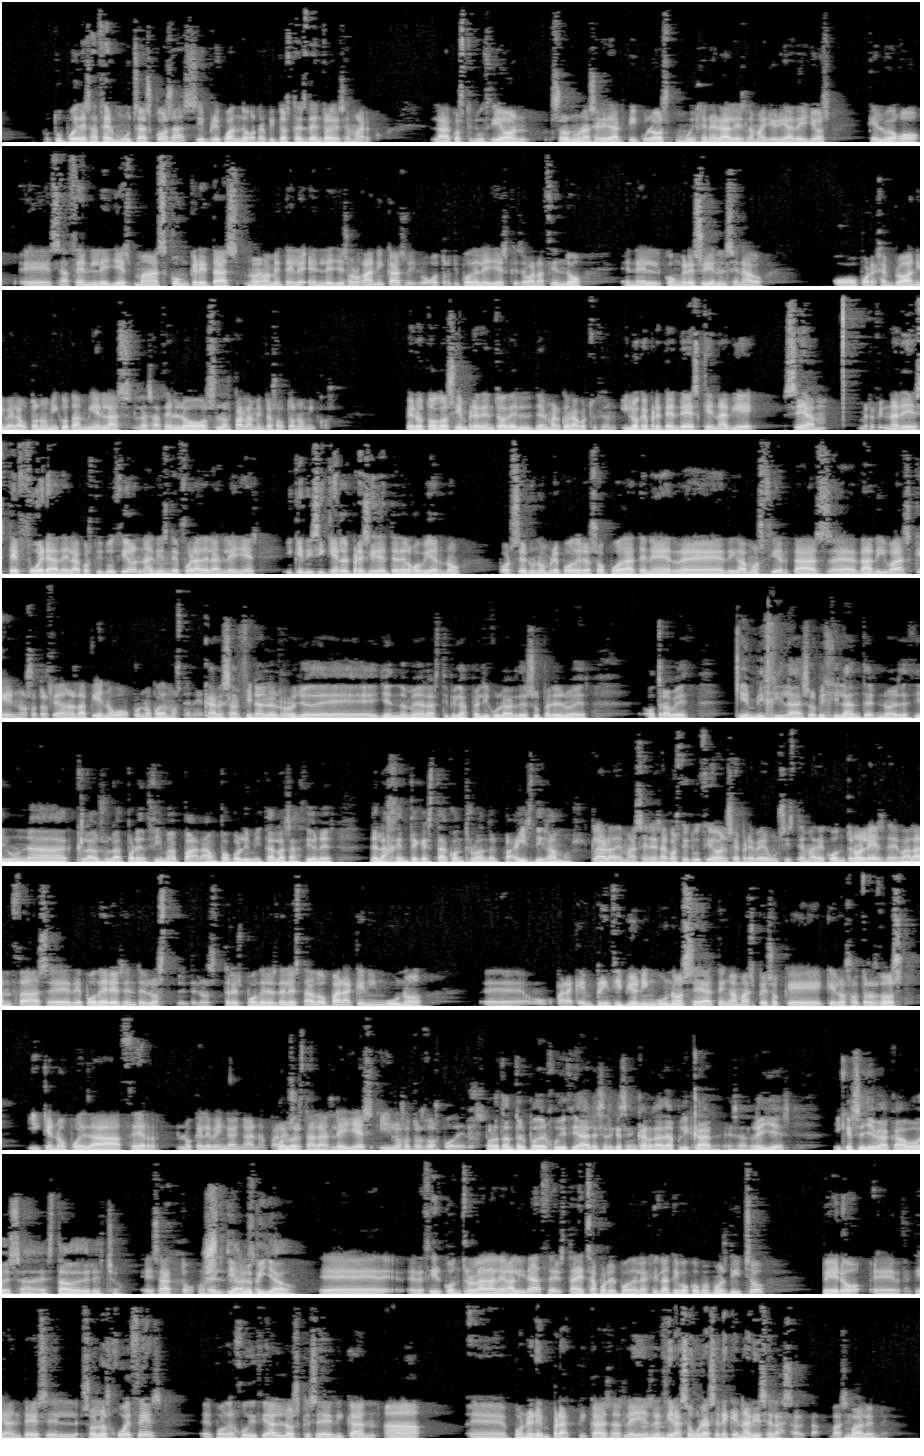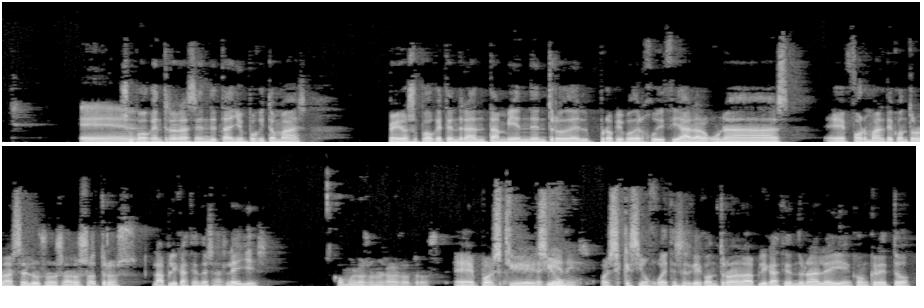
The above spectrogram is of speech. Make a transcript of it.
tú puedes hacer muchas cosas siempre y cuando, repito, estés dentro de ese marco. La Constitución son una serie de artículos muy generales, la mayoría de ellos, que luego eh, se hacen leyes más concretas, normalmente en leyes orgánicas y luego otro tipo de leyes que se van haciendo en el Congreso y en el Senado. o, por ejemplo, a nivel autonómico también las, las hacen los, los parlamentos autonómicos. Pero todo siempre dentro del, del marco de la Constitución. Y lo que pretende es que nadie sea me refiero, nadie esté fuera de la Constitución, nadie esté fuera de las leyes y que ni siquiera el presidente del gobierno, por ser un hombre poderoso, pueda tener, eh, digamos, ciertas eh, dádivas que nosotros ciudadanos de a pie no, no podemos tener. Claro, es al final el rollo de, yéndome a las típicas películas de superhéroes, otra vez, quién vigila a esos vigilantes, ¿no? Es decir, unas cláusulas por encima para un poco limitar las acciones de la gente que está controlando el país, digamos. Claro, además en esa constitución se prevé un sistema de controles, de balanzas, eh, de poderes entre los, entre los tres poderes del Estado para que ninguno, eh, o para que en principio ninguno sea, tenga más peso que, que, los otros dos y que no pueda hacer lo que le venga en gana. Para por eso lo... están las leyes y los otros dos poderes. Por lo tanto, el Poder Judicial es el que se encarga de aplicar esas leyes y que se lleve a cabo ese Estado de Derecho. Exacto. Hostia, el, lo he pillado. Eh, es decir, controla la legalidad, está hecha por el Poder Legislativo, como hemos dicho, pero eh, efectivamente es el, son los jueces, el Poder Judicial, los que se dedican a eh, poner en práctica esas leyes, uh -huh. es decir, asegurarse de que nadie se las salta, básicamente. Vale. supongo que entrarás en detalle un poquito más, pero supongo que tendrán también dentro del propio Poder Judicial algunas eh, formas de controlarse los unos a los otros, la aplicación de esas leyes. como los unos a los otros? Eh, pues, que si un, pues que si un juez es el que controla la aplicación de una ley en concreto,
